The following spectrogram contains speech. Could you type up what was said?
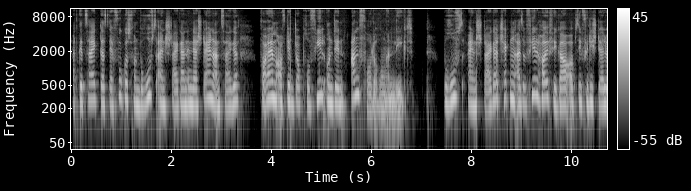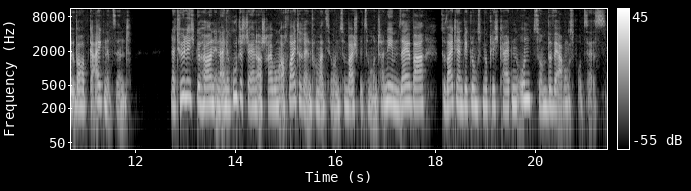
hat gezeigt, dass der Fokus von Berufseinsteigern in der Stellenanzeige vor allem auf dem Jobprofil und den Anforderungen liegt. Berufseinsteiger checken also viel häufiger, ob sie für die Stelle überhaupt geeignet sind. Natürlich gehören in eine gute Stellenausschreibung auch weitere Informationen, zum Beispiel zum Unternehmen selber, zu Weiterentwicklungsmöglichkeiten und zum Bewerbungsprozess.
